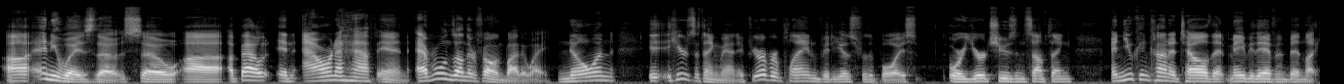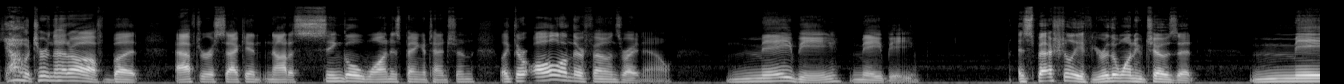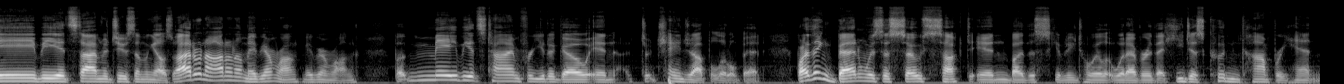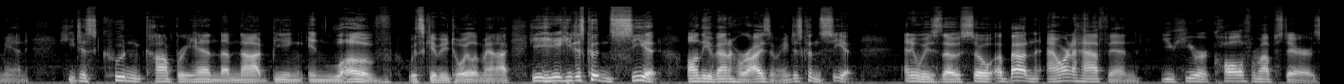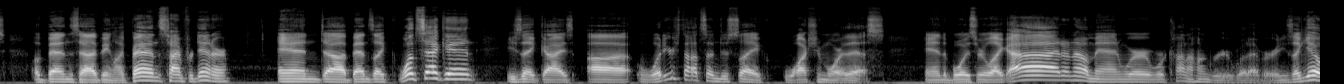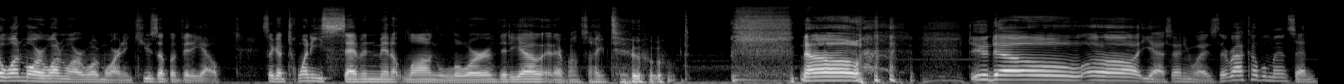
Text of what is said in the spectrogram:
Uh, anyways, though, so uh, about an hour and a half in, everyone's on their phone, by the way. No one. It, here's the thing, man. If you're ever playing videos for the boys, or you're choosing something, and you can kind of tell that maybe they haven't been like, yo, turn that off, but after a second, not a single one is paying attention. Like they're all on their phones right now. Maybe, maybe, especially if you're the one who chose it, maybe it's time to choose something else. I don't know. I don't know. Maybe I'm wrong. Maybe I'm wrong. But maybe it's time for you to go and to change up a little bit. But I think Ben was just so sucked in by the skibidi toilet, whatever, that he just couldn't comprehend, man. He just couldn't comprehend them not being in love with skibidi toilet, man. I, he, he, he just couldn't see it on the event horizon, man. He just couldn't see it. Anyways, though, so about an hour and a half in, you hear a call from upstairs of Ben's dad being like, Ben, it's time for dinner. And uh, Ben's like, one second. He's like, guys, uh, what are your thoughts on just like watching more of this? And the boys are like, ah, I don't know, man. We're we're kind of hungry or whatever. And he's like, yo, one more, one more, one more. And he cues up a video. It's like a 27 minute long lore video. And everyone's like, dude, no, dude, no. Uh, yes, anyways, they're about a couple minutes in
